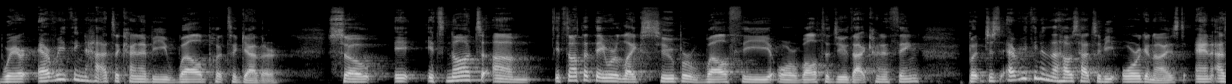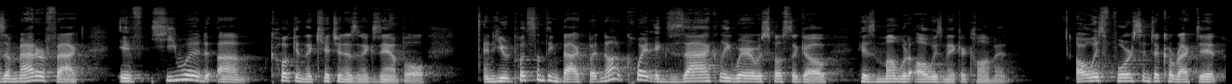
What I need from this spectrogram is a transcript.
where everything had to kind of be well put together. So it, it's not um, it's not that they were like super wealthy or well to do that kind of thing, but just everything in the house had to be organized. And as a matter of fact, if he would um, cook in the kitchen, as an example, and he would put something back, but not quite exactly where it was supposed to go, his mom would always make a comment, always force him to correct it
